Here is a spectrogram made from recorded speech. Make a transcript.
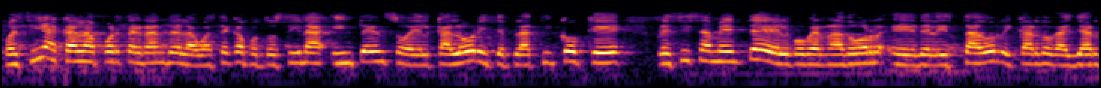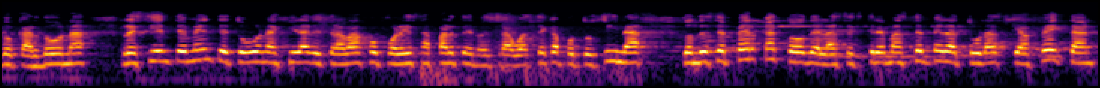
Pues sí, acá en la Puerta Grande de la Huasteca Potosina, intenso el calor y te platico que precisamente el gobernador eh, del estado, Ricardo Gallardo Cardona, recientemente tuvo una gira de trabajo por esa parte de nuestra Huasteca Potosina, donde se percató de las extremas temperaturas que afectan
